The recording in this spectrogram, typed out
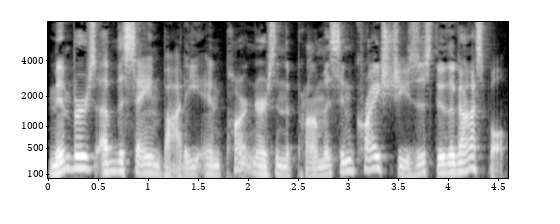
members of the same body, and partners in the promise in Christ Jesus through the gospel.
